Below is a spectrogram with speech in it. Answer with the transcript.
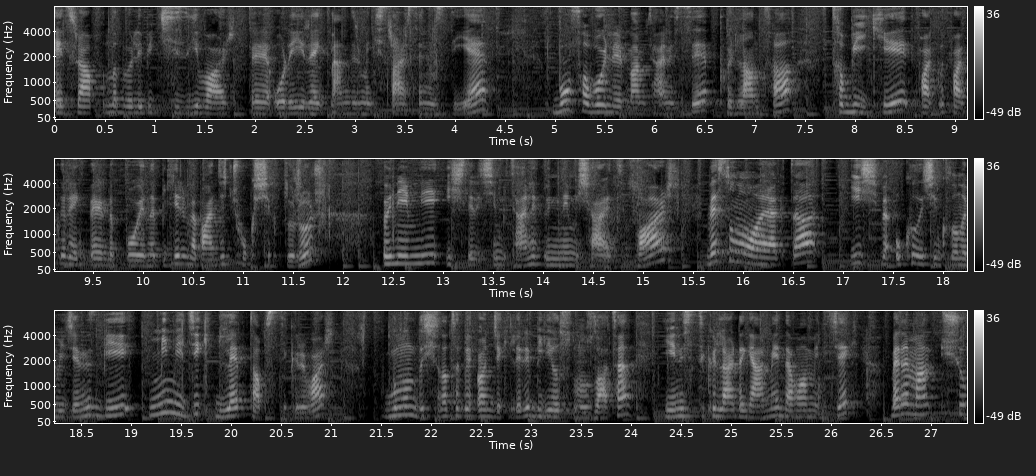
Etrafında böyle bir çizgi var e, orayı renklendirmek isterseniz diye. Bu favorilerimden bir tanesi pırlanta. Tabii ki farklı farklı renklerle boyanabilir ve bence çok şık durur. Önemli işler için bir tane ünlem işareti var. Ve son olarak da iş ve okul için kullanabileceğiniz bir minicik laptop sticker'ı var. Bunun dışında tabii öncekileri biliyorsunuz zaten. Yeni stickerlar da gelmeye devam edecek. Ben hemen şu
